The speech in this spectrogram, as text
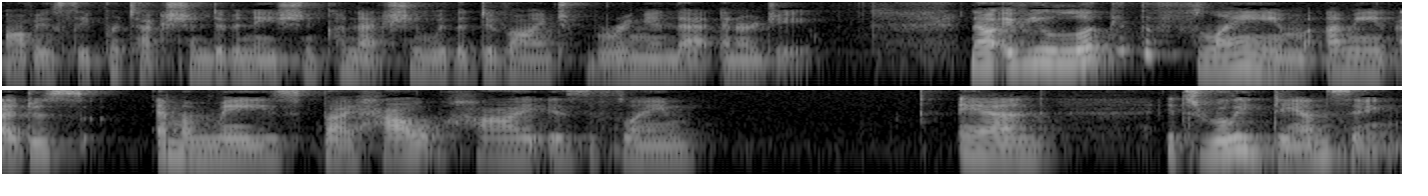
obviously protection divination connection with the divine to bring in that energy. Now if you look at the flame i mean i just am amazed by how high is the flame. And it's really dancing.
